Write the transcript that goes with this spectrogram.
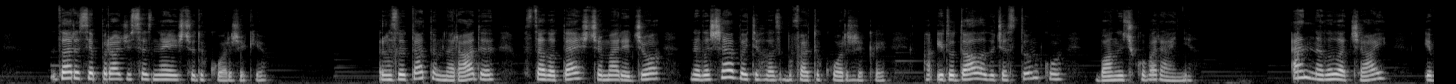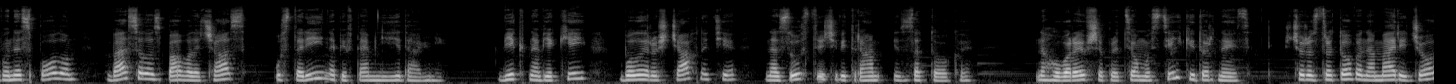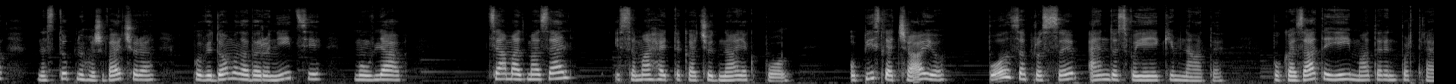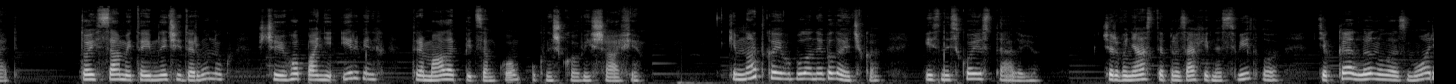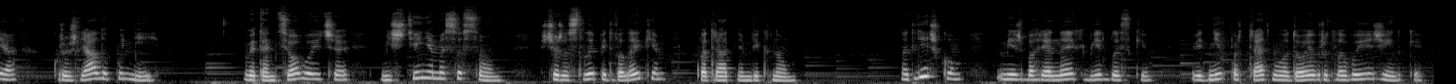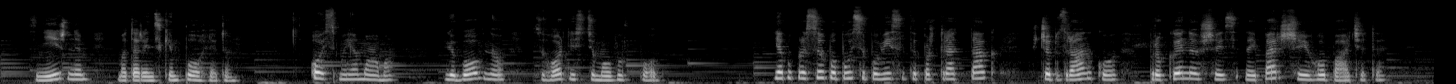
Зараз я пораджуся з нею щодо коржиків. Результатом наради стало те, що Мері Джо не лише витягла з буфету коржики, а і додала до частунку баночку варення. Ен налила чай, і вони з полом весело збавили час у старій напівтемній їдальні, вікна в якій були розчахнуті назустріч вітрам із затоки, наговоривши при цьому стільки дурниць, що роздратована Мері Джо наступного ж вечора повідомила Вероніці, мовляв, ця мадмазель і сама геть така чудна, як Пол. Опісля чаю Пол запросив Ен до своєї кімнати показати їй материн портрет, той самий таємничий дарунок, що його пані Ірвінг тримала під замком у книжковій шафі. Кімнатка його була невеличка із низькою стелею. Червонясте призахідне світло, яке линуло з моря, кружляло по ній, витанцьовуючи між тінями сосон, що росли під великим квадратним вікном. Над ліжком, між багряних відблисків, віднів портрет молодої вродливої жінки з ніжним материнським поглядом. Ось моя мама, любовно, з гордістю мовив Пол. Я попросив бабусю повісити портрет так, щоб зранку, прокинувшись, найперше його бачити.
